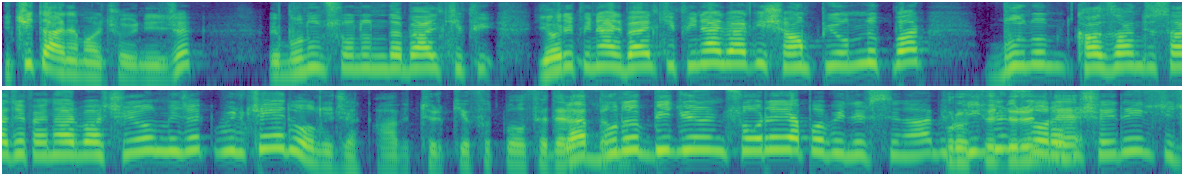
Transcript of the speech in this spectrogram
İki tane maç oynayacak. Ve bunun sonunda belki yarı final, belki final, belki şampiyonluk var. Bunun kazancı sadece Fenerbahçe'ye olmayacak, ülkeye de olacak. Abi Türkiye Futbol Ya Federasyonu bunu bir gün sonra yapabilirsin abi. Bir gün sonra bir şey değil ki. Suudi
